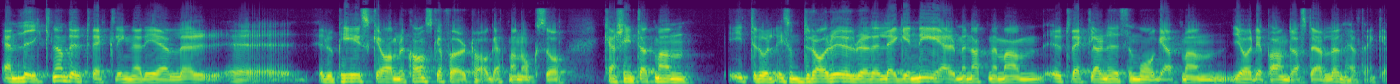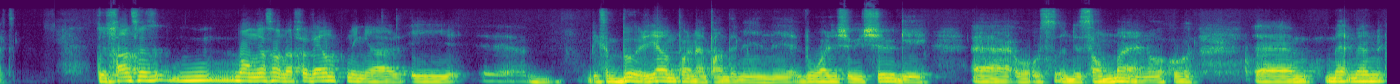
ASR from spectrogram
en liknande utveckling när det gäller eh, europeiska och amerikanska företag? Att man också, kanske inte att man inte då liksom drar ur eller lägger ner, men att när man utvecklar ny förmåga att man gör det på andra ställen helt enkelt? Det fanns många sådana förväntningar i eh, liksom början på den här pandemin, i våren 2020 eh, och under sommaren. Och, och Ehm, men, men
